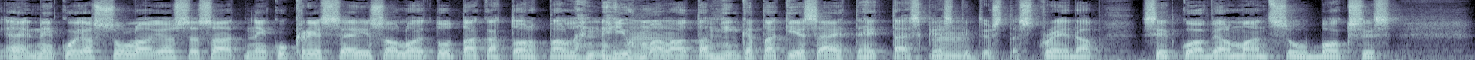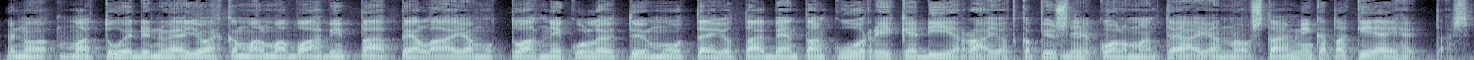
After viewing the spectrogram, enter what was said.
ei, niin kuin jos, sulla, jos sä saat, niin kuin Chris isoloituu takatolpalle, niin mm. jumalauta, mm. minkä takia sä et heittäisi keskitystä mm. straight up. Sitten kun on vielä Mansu boksissa, No Matuidi ei ole ehkä maailman vahvin pääpelaaja, mutta tuolta niin löytyy muuten jotain Bentankuuria, Kediraa, jotka pystyy Jep. kolmanteen ajan nousta. Minkä takia ei heittäisi?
